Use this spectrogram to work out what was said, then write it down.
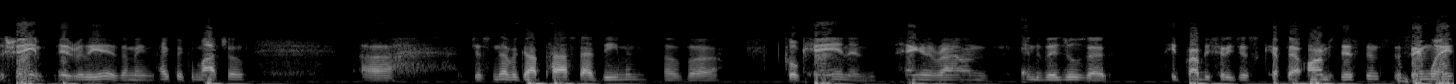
a shame. It really is. I mean, Hector Camacho uh, just never got past that demon of uh, cocaine and hanging around individuals that he probably said he just kept at arm's distance the same way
